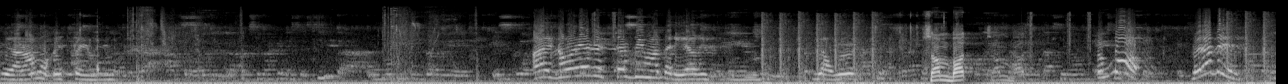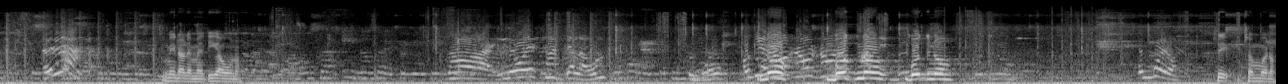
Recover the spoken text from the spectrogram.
Regalamos este. Ay, no voy a necesitar mi material. La voy. Son bot. ¿Cómo? Espérate. Mira, le metí a uno. No, yo es ante la U. Ok, No, no, no, no. bot no, bot no. Es bueno. Sí, son buenos.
